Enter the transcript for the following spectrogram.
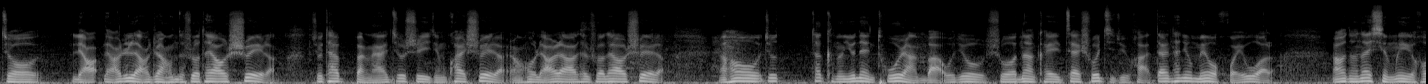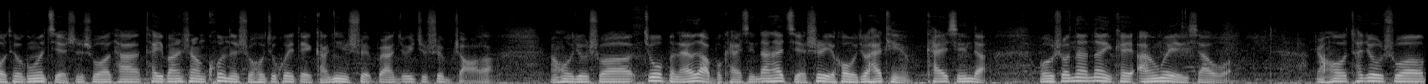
就聊聊着聊着，然后他说他要睡了，就他本来就是已经快睡了，然后聊着聊，他说他要睡了，然后就他可能有点突然吧，我就说那可以再说几句话，但是他就没有回我了，然后等他醒了以后，他又跟我解释说他他一般上困的时候就会得赶紧睡，不然就一直睡不着了，然后我就说就我本来有点不开心，但他解释了以后，我就还挺开心的，我就说那那你可以安慰一下我，然后他就说。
